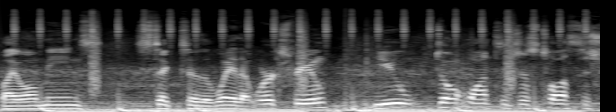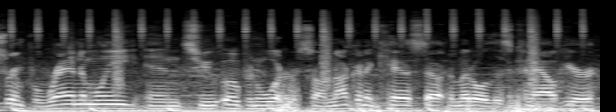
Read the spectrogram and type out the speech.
by all means, stick to the way that works for you. You don't want to just toss the shrimp randomly into open water. So I'm not gonna cast out in the middle of this canal here.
